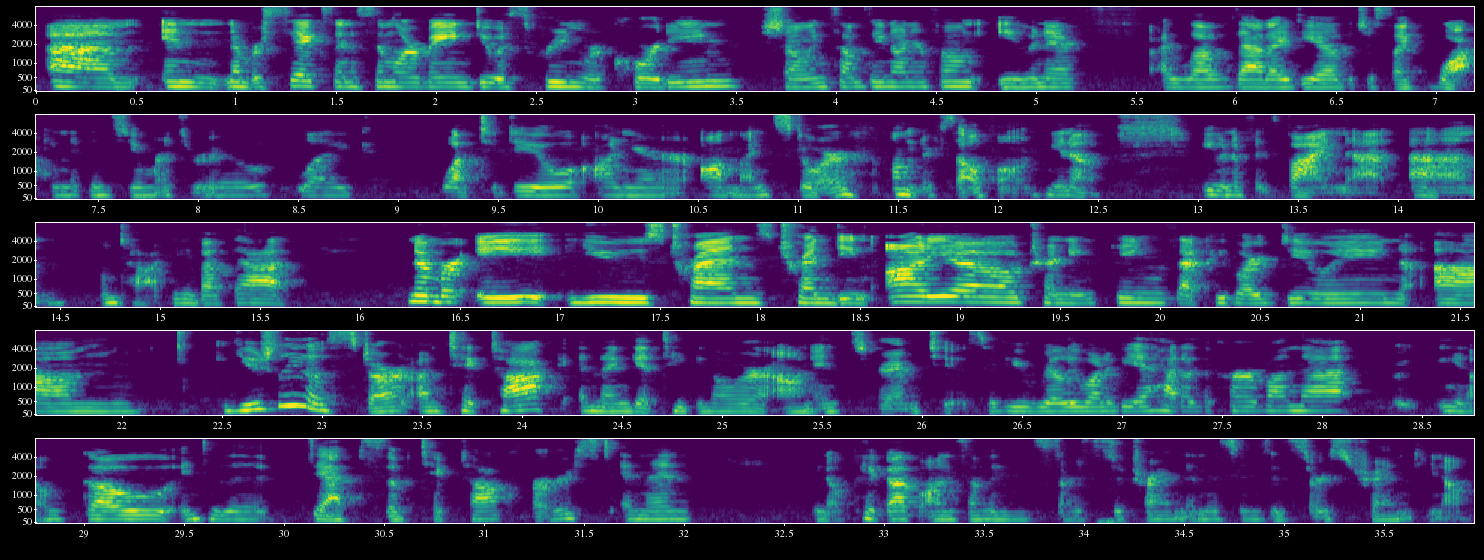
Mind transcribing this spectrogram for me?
Um, in number six, in a similar vein, do a screen recording showing something on your phone, even if I love that idea of just like walking the consumer through like what to do on your online store on their cell phone, you know, even if it's buying that. Um, I'm talking about that. Number eight, use trends, trending audio, trending things that people are doing. Um, usually those start on TikTok and then get taken over on Instagram too. So if you really want to be ahead of the curve on that, you know, go into the depths of TikTok first and then, you know, pick up on something that starts to trend. And as soon as it starts to trend, you know,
